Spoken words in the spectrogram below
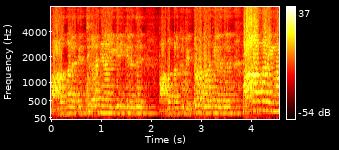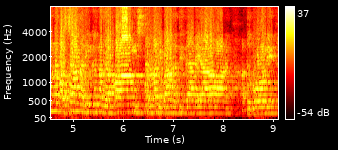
പാപങ്ങളെ തെറ്റുകളെ ന്യായീകരിക്കരുത്. പാപങ്ങൾക്ക് പിന്തുണ കൊടുക്കരുത്. പാപങ്ങളിൽ നിന്ന് പശ്ചാത്തലിക്കുന്നത് അള്ളാഹ് ഇഷ്ടമുള്ള വിഭാഗത്തിന്റെ അടയാളമാണ്. അതുപോലെ.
